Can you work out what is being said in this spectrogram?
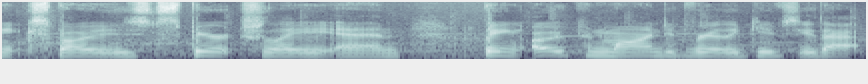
exposed spiritually and being open-minded really gives you that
